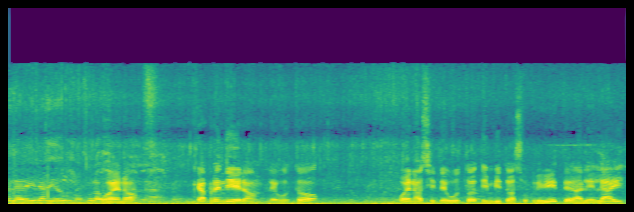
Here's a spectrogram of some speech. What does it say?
Porque la ley la dio una sola Bueno, la- ¿qué aprendieron? ¿Les gustó? Bueno, si te gustó te invito a suscribirte, dale like.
